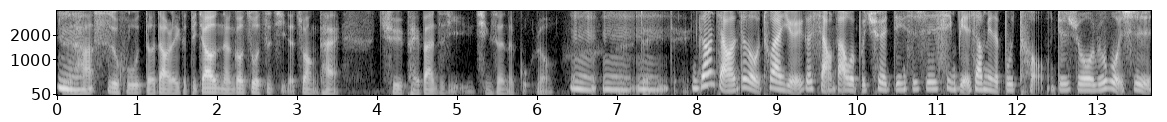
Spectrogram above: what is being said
嗯、就是他似乎得到了一个比较能够做自己的状态，去陪伴自己亲生的骨肉。嗯嗯，嗯，对对。你刚刚讲的这个，我突然有一个想法，我不确定是不是性别上面的不同，就是说，如果是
